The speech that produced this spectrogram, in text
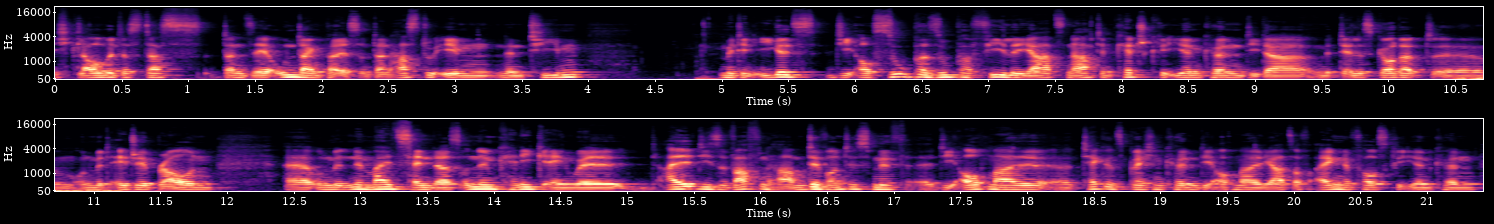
ich glaube, dass das dann sehr undankbar ist. Und dann hast du eben ein Team mit den Eagles, die auch super, super viele Yards nach dem Catch kreieren können, die da mit Dallas Goddard äh, und mit AJ Brown äh, und mit einem Miles Sanders und einem Kenny Gainwell all diese Waffen haben. Devontae Smith, äh, die auch mal äh, Tackles brechen können, die auch mal Yards auf eigene Faust kreieren können.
